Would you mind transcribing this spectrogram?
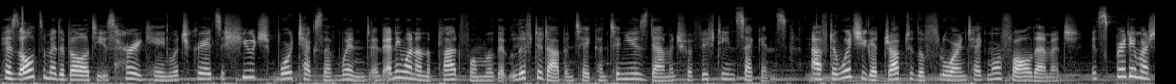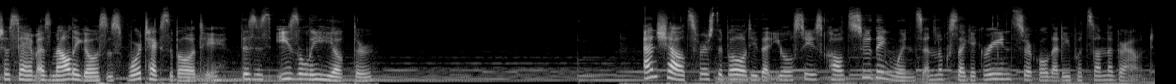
His ultimate ability is Hurricane, which creates a huge vortex of wind, and anyone on the platform will get lifted up and take continuous damage for 15 seconds, after which you get dropped to the floor and take more fall damage. It's pretty much the same as Malygos' Vortex ability. This is easily healed through. Anshel's first ability that you'll see is called Soothing Winds and looks like a green circle that he puts on the ground.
